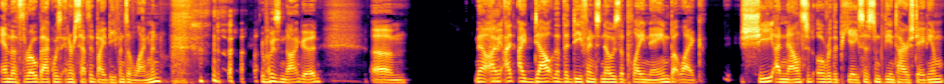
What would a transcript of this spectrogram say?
and the throwback was intercepted by defensive lineman. it was not good. Um, now, I mean, I, I doubt that the defense knows the play name, but like she announced it over the PA system to the entire stadium.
